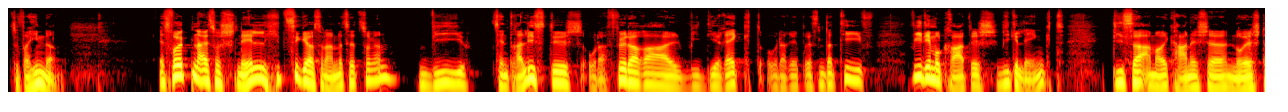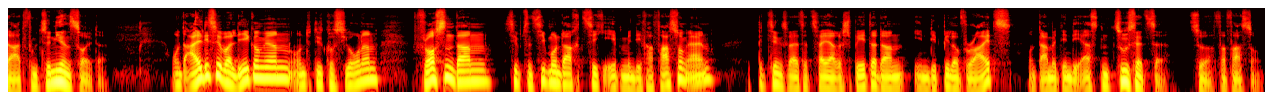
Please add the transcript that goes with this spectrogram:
zu verhindern. Es folgten also schnell hitzige Auseinandersetzungen, wie zentralistisch oder föderal, wie direkt oder repräsentativ, wie demokratisch, wie gelenkt dieser amerikanische neue Staat funktionieren sollte. Und all diese Überlegungen und Diskussionen flossen dann 1787 eben in die Verfassung ein, beziehungsweise zwei Jahre später dann in die Bill of Rights und damit in die ersten Zusätze zur Verfassung.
